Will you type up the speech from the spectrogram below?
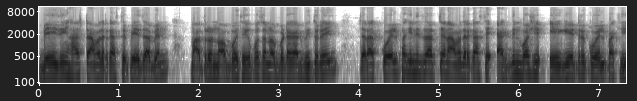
বেইজিং হাঁসটা আমাদের কাছে পেয়ে যাবেন। মাত্র নব্বই থেকে পঁচানব্বই টাকার ভিতরেই। যারা কোয়েল পাখি নিতে যাচ্ছেন, আমাদের কাছে একদিন বয়সে এ গেটের কোয়েল পাখি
